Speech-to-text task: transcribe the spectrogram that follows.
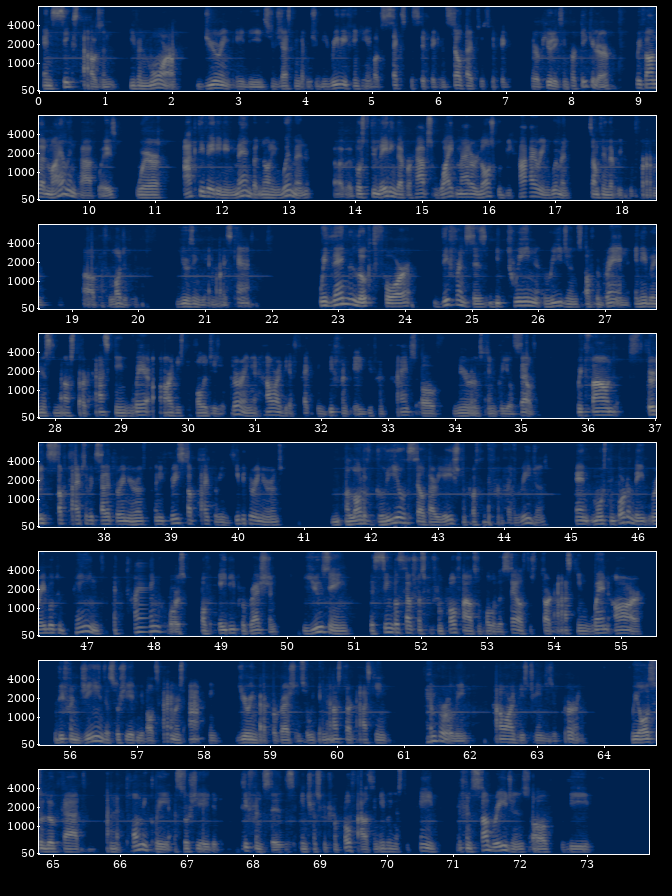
and 6,000, even more, during AD, suggesting that we should be really thinking about sex-specific and cell type-specific therapeutics. In particular, we found that myelin pathways were activating in men but not in women, uh, postulating that perhaps white matter loss would be higher in women, something that we confirmed uh, pathologically using the MRI scan. We then looked for differences between regions of the brain, enabling us to now start asking where are these pathologies occurring and how are they affecting differently different types of neurons and glial cells we found 30 subtypes of excitatory neurons, 23 subtypes of inhibitory neurons, a lot of glial cell variation across the different brain regions. And most importantly, we're able to paint a time course of AD progression using the single cell transcription profiles of all of the cells to start asking when are the different genes associated with Alzheimer's acting during that progression. So we can now start asking temporally, how are these changes occurring? We also looked at anatomically associated differences in transcriptional profiles, enabling us to paint different subregions of the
